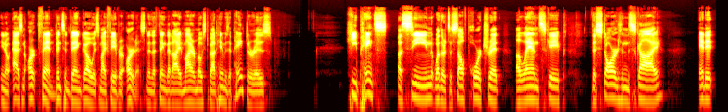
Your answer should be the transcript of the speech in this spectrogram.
you know, as an art fan. Vincent Van Gogh is my favorite artist, and the thing that I admire most about him as a painter is he paints a scene, whether it's a self portrait, a landscape, the stars in the sky, and it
